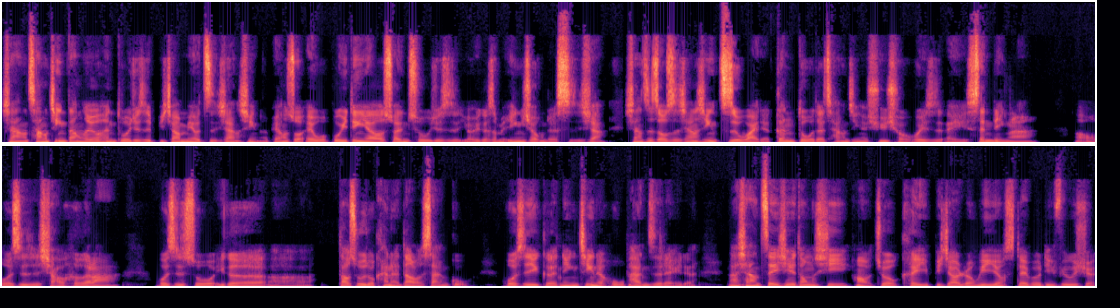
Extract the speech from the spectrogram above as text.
像场景当中有很多就是比较没有指向性的，比方说，哎，我不一定要算出就是有一个什么英雄的石像，像这种指向性之外的更多的场景的需求会是，哎，森林啦，哦，或者是小河啦，或者是说一个呃到处都看得到的山谷。或是一个宁静的湖畔之类的，那像这些东西，哦，就可以比较容易用 Stable Diffusion，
